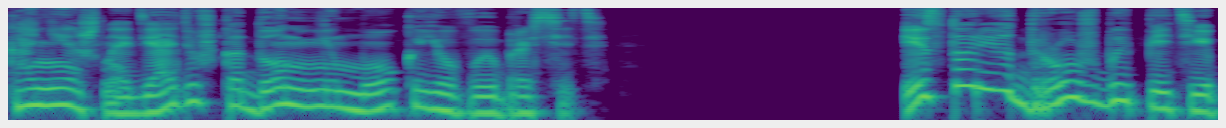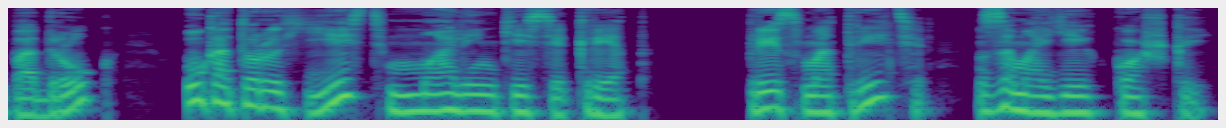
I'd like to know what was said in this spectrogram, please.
Конечно, дядюшка Дон не мог ее выбросить. История дружбы пяти подруг, у которых есть маленький секрет. Присмотрите за моей кошкой.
